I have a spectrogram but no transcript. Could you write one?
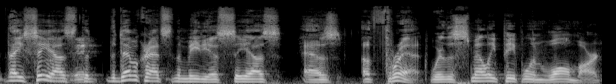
they see us. The, the Democrats and the media see us as a threat. We're the smelly people in Walmart.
